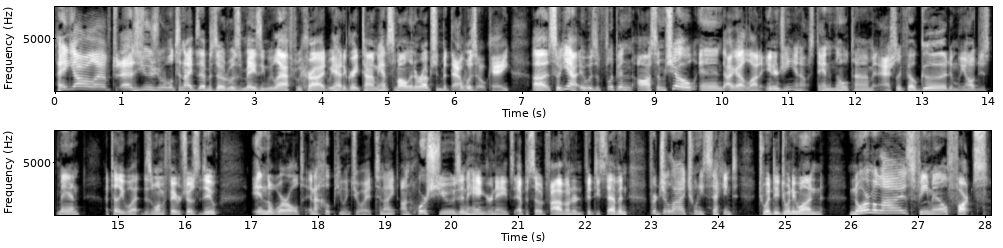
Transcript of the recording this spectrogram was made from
Hey, y'all, as usual, tonight's episode was amazing. We laughed, we cried, we had a great time. We had a small interruption, but that was okay. Uh, so, yeah, it was a flippin' awesome show, and I got a lot of energy, and I was standing the whole time, and Ashley felt good, and we all just, man, I tell you what, this is one of my favorite shows to do in the world, and I hope you enjoy it tonight on Horseshoes and Hand Grenades, episode 557 for July 22nd, 2021. Normalize female farts.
